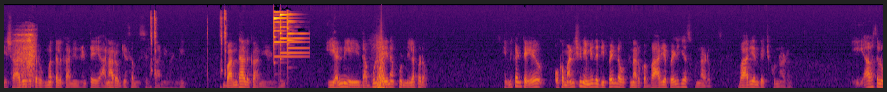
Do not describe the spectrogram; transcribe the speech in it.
ఈ శారీరక రుగ్మతలు కానివ్వండి అంటే అనారోగ్య సమస్యలు కానివ్వండి బంధాలు కానివ్వండి ఇవన్నీ డబ్బులు లేనప్పుడు నిలపడం ఎందుకంటే ఒక మనిషిని మీద డిపెండ్ అవుతున్నారు. ఒక భార్య పెళ్ళి చేసుకున్నాడు భార్యను తెచ్చుకున్నాడు. అసలు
